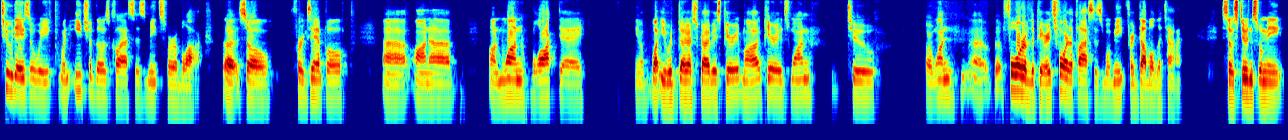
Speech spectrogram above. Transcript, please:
two days a week when each of those classes meets for a block. Uh, so for example, uh, on a, on one block day, you know, what you would describe as period periods one, two, or one, uh, four of the periods, four of the classes will meet for double the time. So students will meet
